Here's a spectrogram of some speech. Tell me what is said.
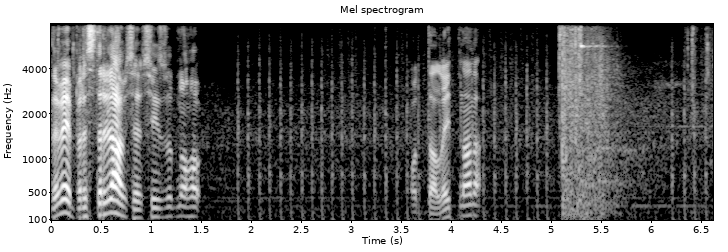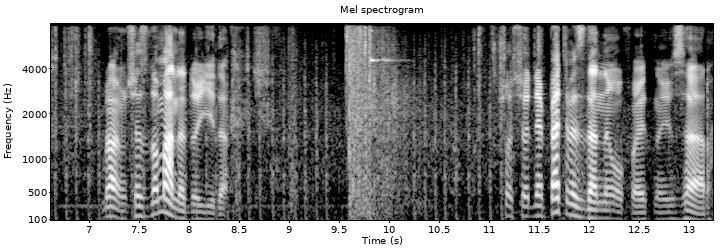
Диви, пристрілявся всіх з одного. Отдалить надо. Бля, він щас до мене доїде. Що, сьогодні опять весь день не офають на ЮЗР?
